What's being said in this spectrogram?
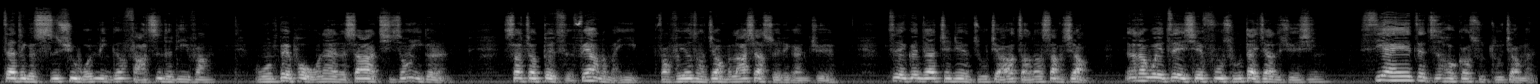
在这个失去文明跟法治的地方，我们被迫无奈的杀了其中一个人。上校对此非常的满意，仿佛有种将我们拉下水的感觉。这也更加坚定了主角要找到上校。让他为这一切付出代价的决心。CIA 在之后告诉主角们，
